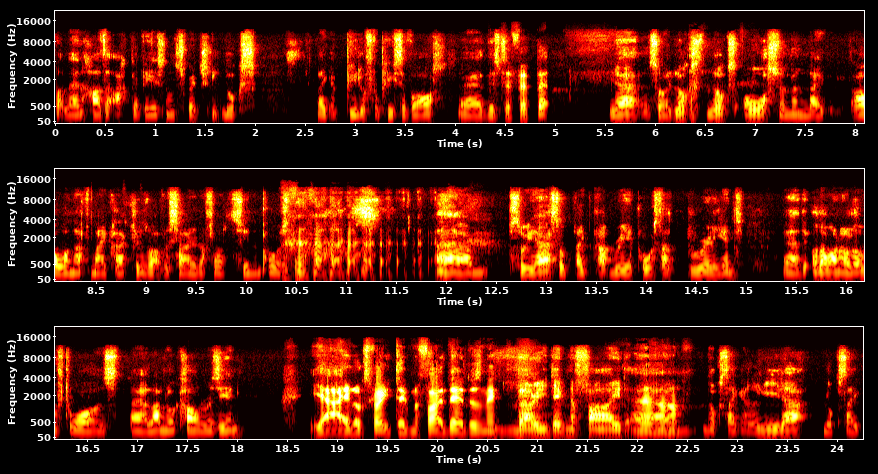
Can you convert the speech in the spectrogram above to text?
that then has an activation switch. And it looks like a beautiful piece of art. Uh, this, it's a Fitbit. yeah, so it looks looks awesome, and like I want that for my collection. Is what I've decided after seeing the post. um, so yeah, so like that Rey post, that's brilliant. Uh, the other one I loved was uh, Lando Calrissian. yeah, he looks very dignified there, doesn't he? very dignified. Um, Yeah. Looks like a leader. Looks like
